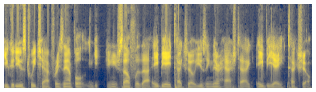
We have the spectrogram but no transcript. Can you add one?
You could use Tweet Chat, for example, engaging yourself with ABA Tech Show using their hashtag ABA Tech Show.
